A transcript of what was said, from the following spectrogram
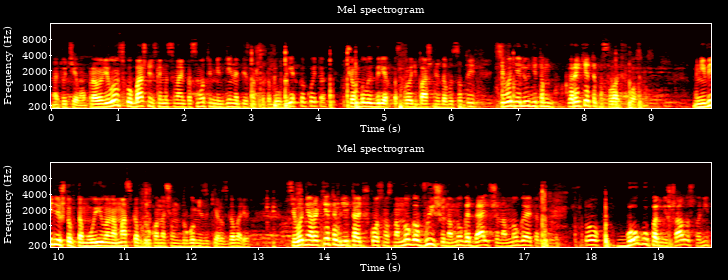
на эту тему. Про Вавилонскую башню, если мы с вами посмотрим, нигде написано, что это был грех какой-то. В чем был и грех построить башню до высоты. Сегодня люди там ракеты посылают в космос. Мы не видели, чтобы там у Илона Маска вдруг он начал на другом языке разговаривать. Сегодня ракеты влетают в космос намного выше, намного дальше, намного это. Что Богу помешало, что они...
